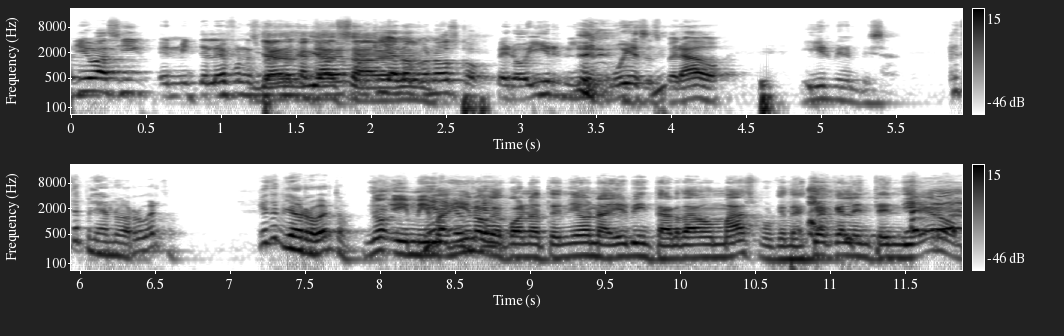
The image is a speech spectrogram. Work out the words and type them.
llevo así en mi teléfono esperando Ya- que ya acabe porque sabe, ya ¿no? lo conozco. Pero Irving, muy desesperado. Irving empieza, ¿qué te peleando a Roberto? ¿Qué te peleando a Roberto? No, y me Mira, imagino yo- que cuando tenían a Irving tardaron más, porque de aquí a que le entendieron.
